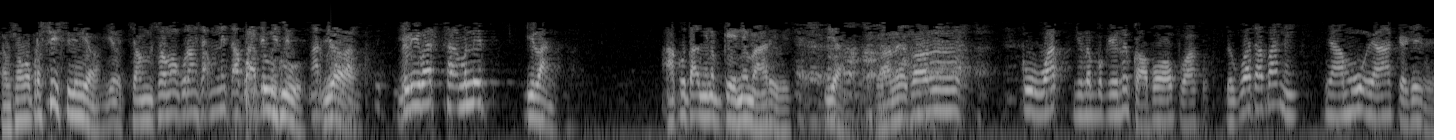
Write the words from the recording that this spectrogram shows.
Jam 09.00 persis ini yo. Ya jam 09.00 kurang sak menit aku Tak itu tunggu. ngerti Ya. apa? Kliwat sak menit ilang. Aku tak nginep kene mari wis. Iya. Lah nek kon kuat nginep kene gak apa-apa aku. Lho kuat apa nih? Nyamuk ya akeh kene,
